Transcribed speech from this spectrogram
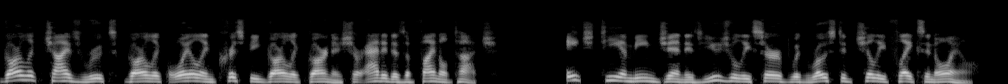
Garlic chives roots, garlic oil and crispy garlic garnish are added as a final touch. Htamin Jin is usually served with roasted chili flakes in oil.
